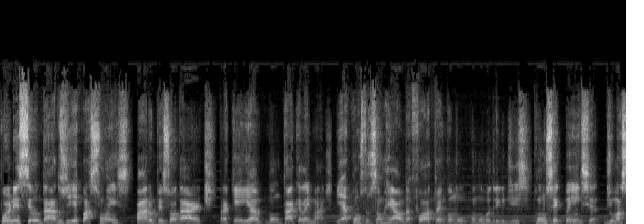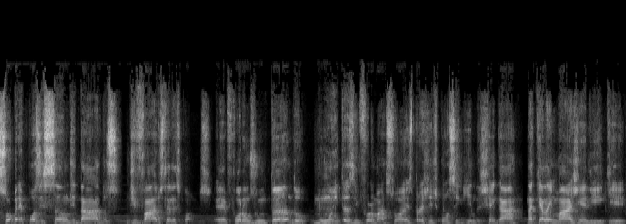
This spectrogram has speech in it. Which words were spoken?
forneceu dados de equações para o pessoal da arte, para quem ia montar aquela imagem. E a construção real da foto é como, como o Rodrigo disse, consequência de uma sobreposição de dados de vários telescópios. É, foram juntando muitas informações para a gente conseguir chegar naquela imagem ali que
